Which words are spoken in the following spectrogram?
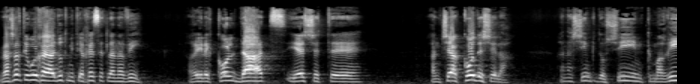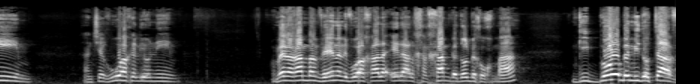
ועכשיו תראו איך היהדות מתייחסת לנביא. הרי לכל דת יש את uh, אנשי הקודש שלה. אנשים קדושים, כמרים, אנשי רוח עליונים. אומר הרמב"ם, ואין הנבואה חלה אלא על חכם גדול בחוכמה, גיבור במידותיו,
